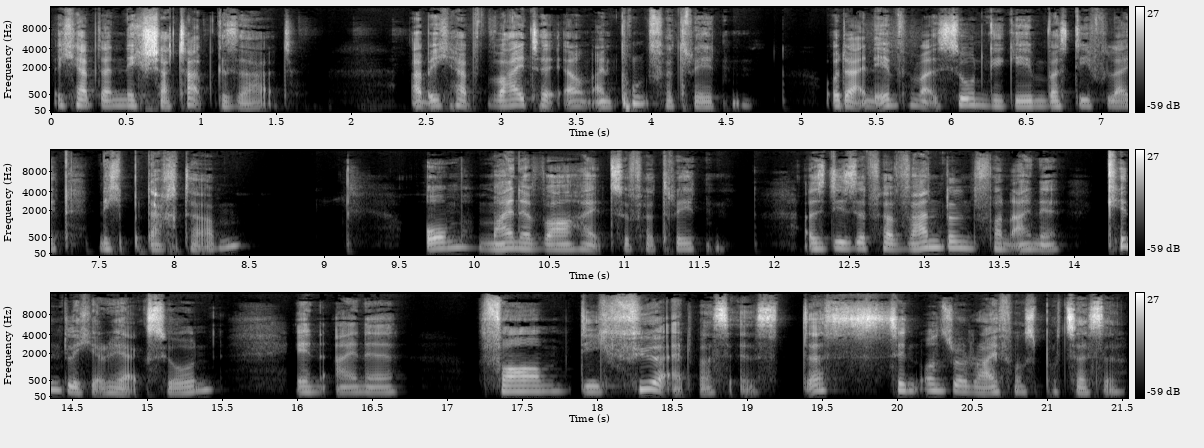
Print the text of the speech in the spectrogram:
Ich habe dann nicht shut up gesagt, aber ich habe weiter irgendeinen Punkt vertreten oder eine Information gegeben, was die vielleicht nicht bedacht haben, um meine Wahrheit zu vertreten. Also diese Verwandeln von einer kindlichen Reaktion in eine Form, die für etwas ist. Das sind unsere Reifungsprozesse,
